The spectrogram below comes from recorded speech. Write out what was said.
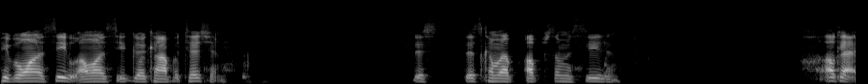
people want to see. I want to see good competition. This this coming up up some season. Okay.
